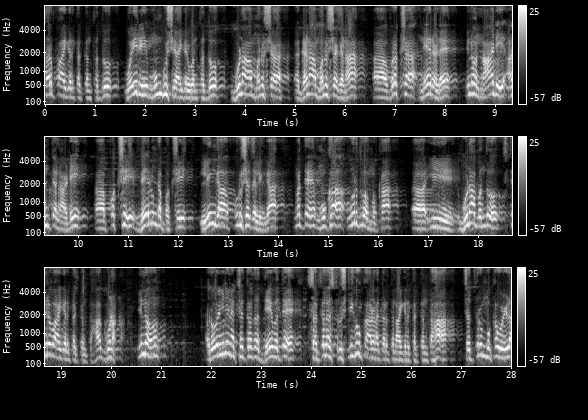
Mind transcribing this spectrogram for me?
ಸರ್ಪ ಆಗಿರ್ತಕ್ಕಂಥದ್ದು, ವೈರಿ ಮುಂಗುಷಿ ಆಗಿರುವಂತದ್ದು ಗುಣ ಮನುಷ್ಯ, ಗಣ ಮನುಷ್ಯ ಗಣ ವೃಕ್ಷ ನೇರಳೆ, ಇನ್ನು ನಾಡಿ ಅಂತ್ಯನಾಡಿ ಪಕ್ಷಿ ಬೇರುಂಡ ಪಕ್ಷಿ, ಲಿಂಗ ಪುರುಷದ ಲಿಂಗ, ಮತ್ತೆ ಮುಖ ಊರ್ಧ್ವ ಮುಖ ಈ ಗುಣ ಬಂದು ಸ್ಥಿರವಾಗಿರತಕ್ಕಂತಹ ಗುಣ. ಇನ್ನು ರೋಹಿಣಿ ನಕ್ಷತ್ರದ ದೇವತೆ ಸಕಲ ಸೃಷ್ಟಿಗೂ ಕಾರಣಕರ್ತನಾಗಿರತಕ್ಕಂತಹ ಚತುರ್ಮುಖವುಳ್ಳ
